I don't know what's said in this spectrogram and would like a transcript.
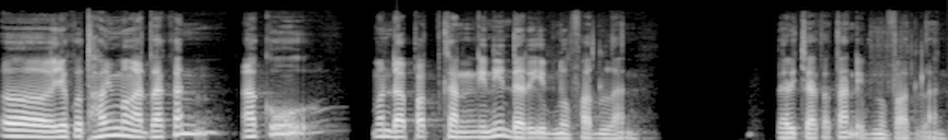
eh, Yakut Hawi mengatakan aku mendapatkan ini dari Ibnu Fadlan. Dari catatan Ibnu Fadlan.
